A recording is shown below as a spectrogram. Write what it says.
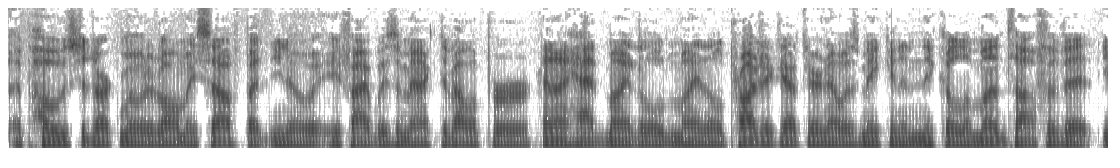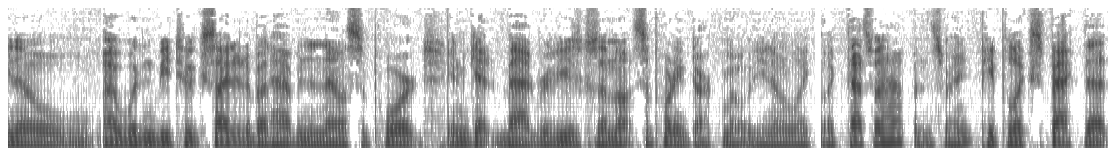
opposed to dark mode at all myself, but you know, if I was a Mac developer and I had my little my little project out there and I was making a nickel a month off of it, you know, I wouldn't be too excited about having to now support and get bad reviews because I'm not supporting dark mode. You know, like like that's what happens, right? People expect that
